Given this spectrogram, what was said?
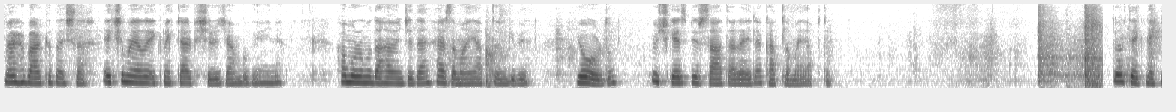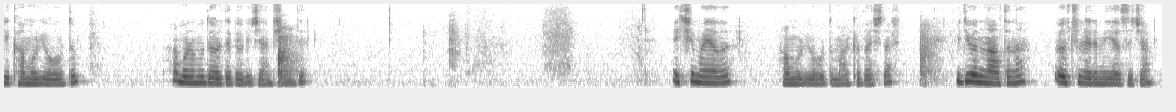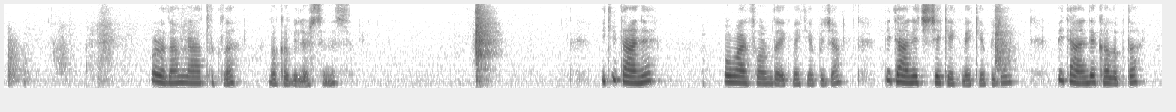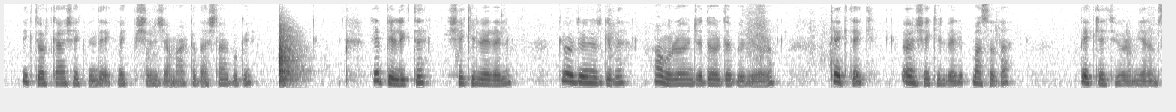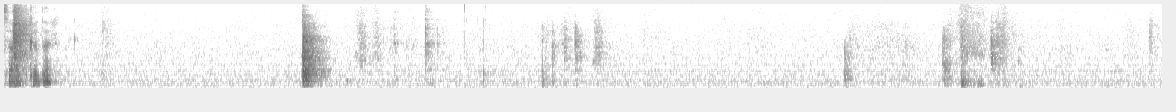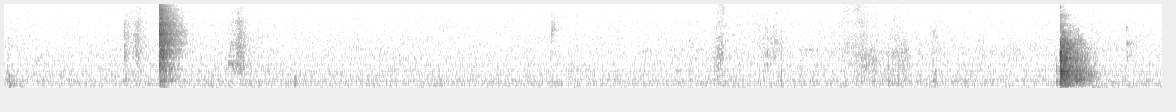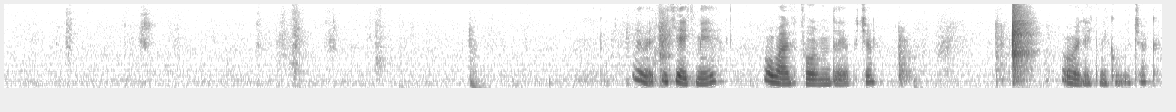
Merhaba arkadaşlar. Ekşi mayalı ekmekler pişireceğim bugün yine. Hamurumu daha önceden her zaman yaptığım gibi yoğurdum. 3 kez 1 saat arayla katlama yaptım. 4 ekmeklik hamur yoğurdum. Hamurumu dörde böleceğim şimdi. Ekşi mayalı hamur yoğurdum arkadaşlar. Videonun altına ölçülerimi yazacağım. Oradan rahatlıkla bakabilirsiniz. İki tane oval formda ekmek yapacağım. Bir tane çiçek ekmek yapacağım. Bir tane de kalıpta dikdörtgen şeklinde ekmek pişireceğim arkadaşlar bugün. Hep birlikte şekil verelim. Gördüğünüz gibi hamuru önce dörde bölüyorum. Tek tek ön şekil verip masada bekletiyorum yarım saat kadar. Evet iki ekmeği oval formunda yapacağım. Oval ekmek olacak.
